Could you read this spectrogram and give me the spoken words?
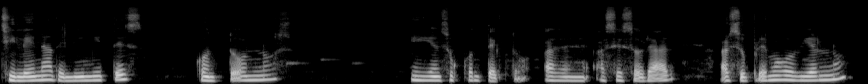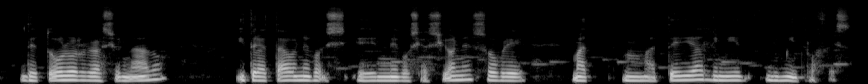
Chilena de Límites, Contornos y en su contexto, asesorar al Supremo Gobierno de todo lo relacionado y tratado en negociaciones sobre materias limítrofes.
